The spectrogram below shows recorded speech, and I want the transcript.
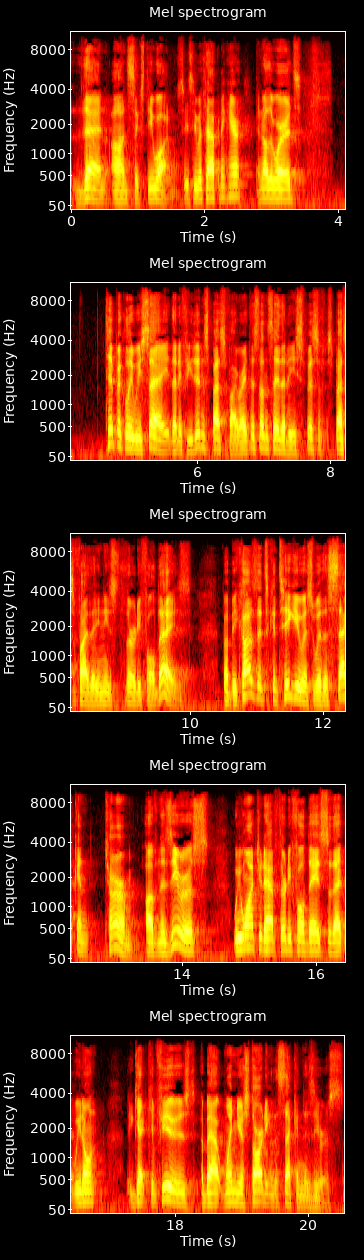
then on 61. So you see what's happening here? In other words, typically we say that if you didn't specify, right, this doesn't say that he specif- specified that he needs 30 full days. But because it's contiguous with a second term of Nazirus, we want you to have 30 full days so that we don't get confused about when you're starting the second Nazirus.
